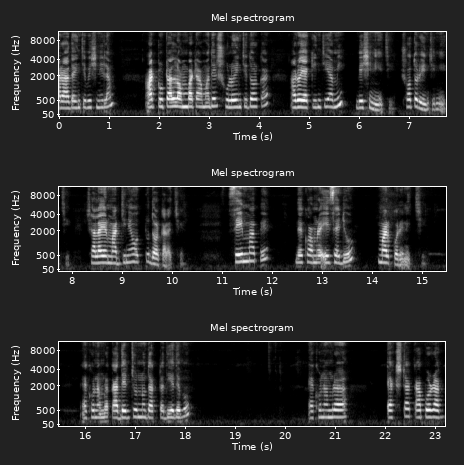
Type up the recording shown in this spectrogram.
আরও আধা ইঞ্চি বেশি নিলাম। আর টোটাল লম্বাটা আমাদের ষোলো ইঞ্চি দরকার। আরও এক ইঞ্চি আমি বেশি নিয়েছি, সতেরো ইঞ্চি নিয়েছি। সেলাইয়ের মার্জিনেও একটু দরকার আছে। সেম মাপে দেখো আমরা এই সাইডেও মার্ক করে নিচ্ছি। এখন আমরা কাদের জন্য দাগটা দিয়ে দেব? এখন আমরা এক্সট্রা কাপড় রাখব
